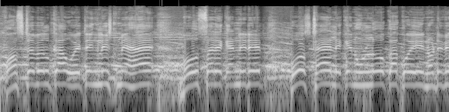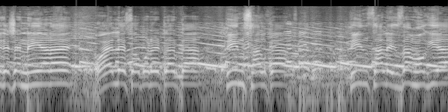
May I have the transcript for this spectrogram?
कांस्टेबल का वेटिंग लिस्ट में है। बहुत सारे कैंडिडेट पोस्ट है, लेकिन उन लोगों का कोई नोटिफिकेशन नहीं आ रहा है। वायरलेस ऑपरेटर का गया, तीन साल का, तीन साल एग्ज़ाम हो गया,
